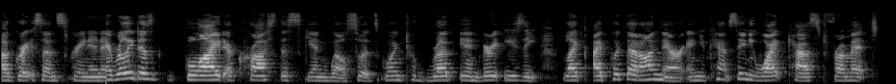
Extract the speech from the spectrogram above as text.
a great sunscreen and it really does glide across the skin well. So it's going to rub in very easy. Like i put that on there and you can't see any white cast from it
